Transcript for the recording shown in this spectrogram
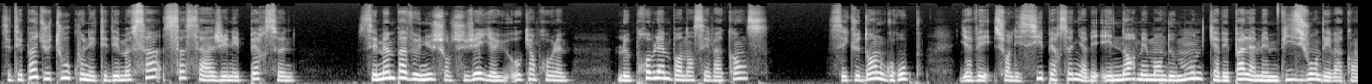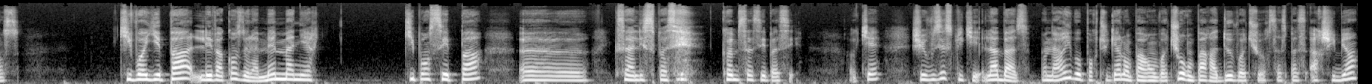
c'était pas du tout qu'on était des meufs. Ça, ça, ça a gêné personne. C'est même pas venu sur le sujet, il n'y a eu aucun problème. Le problème pendant ces vacances, c'est que dans le groupe, il y avait, sur les six personnes, il y avait énormément de monde qui n'avait pas la même vision des vacances, qui voyait pas les vacances de la même manière, qui pensaient pas euh, que ça allait se passer comme ça s'est passé. Ok? Je vais vous expliquer. La base, on arrive au Portugal, on part en voiture, on part à deux voitures, ça se passe archi bien.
